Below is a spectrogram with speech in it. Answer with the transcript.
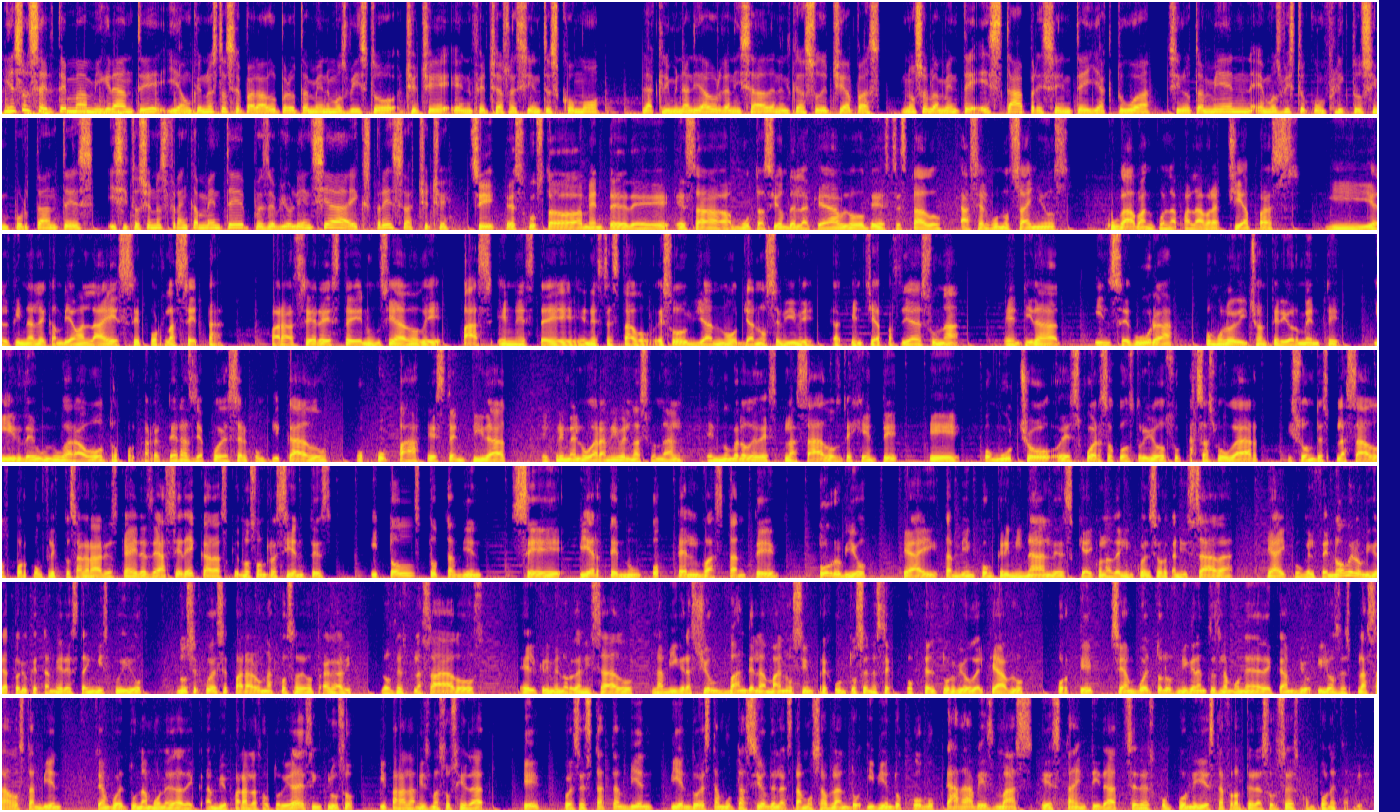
Y eso es el tema migrante, y aunque no está separado, pero también hemos visto, Cheche, en fechas recientes como la criminalidad organizada en el caso de Chiapas no solamente está presente y actúa, sino también hemos visto conflictos importantes y situaciones francamente pues de violencia expresa, Cheche. Sí, es justamente de esa mutación de la que hablo de este estado. Hace algunos años jugaban con la palabra Chiapas y al final le cambiaban la S por la Z para hacer este enunciado de paz en este, en este estado. Eso ya no, ya no se vive aquí en Chiapas. Ya es una entidad insegura, como lo he dicho anteriormente. Ir de un lugar a otro por carreteras ya puede ser complicado. Ocupa esta entidad el primer lugar a nivel nacional el número de desplazados, de gente que con mucho esfuerzo construyó su casa, su hogar y son desplazados por conflictos agrarios que hay desde hace décadas, que no son recientes. Y todo esto también se vierte en un cóctel bastante turbio que hay también con criminales, que hay con la delincuencia organizada, que hay con el fenómeno migratorio que también está inmiscuido. No se puede separar una cosa de otra, Gaby. Los desplazados, el crimen organizado, la migración van de la mano siempre juntos en este cóctel turbio del que hablo, porque se han vuelto los migrantes la moneda de cambio y los desplazados también se han vuelto una moneda de cambio para las autoridades incluso y para la misma sociedad que pues está también viendo esta mutación de la que estamos hablando y viendo cómo cada vez más esta entidad se descompone y esta frontera sur se descompone también.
